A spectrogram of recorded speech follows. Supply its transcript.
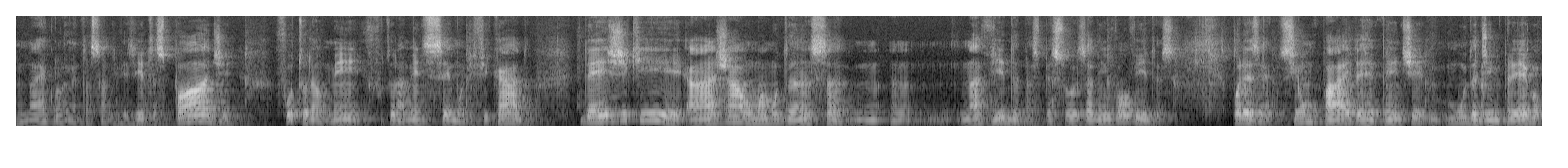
na regulamentação de visitas pode futuramente, futuramente ser modificado, desde que haja uma mudança na vida das pessoas ali envolvidas. Por exemplo, se um pai de repente muda de emprego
